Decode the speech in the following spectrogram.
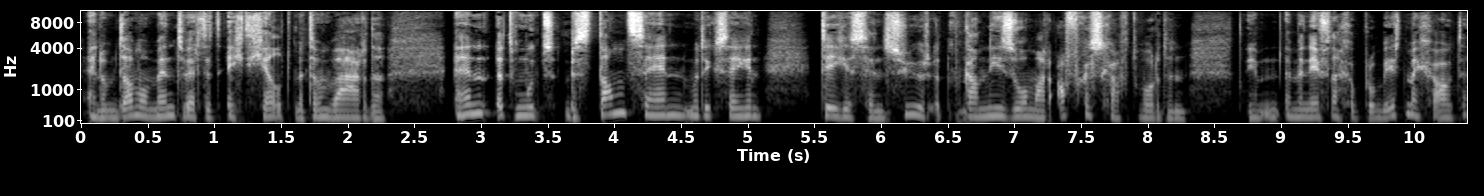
en op dat moment werd het echt geld met een waarde. En het moet bestand zijn, moet ik zeggen, tegen censuur. Het kan niet zomaar afgeschaft worden. En men heeft dat geprobeerd met goud. Hè.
